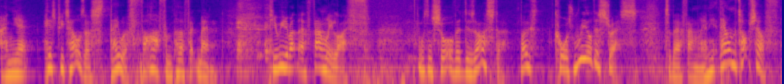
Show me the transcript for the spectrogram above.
And yet, history tells us they were far from perfect men. If you read about their family life, it wasn't short of a disaster. Both caused real distress to their family, and yet they're on the top shelf.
